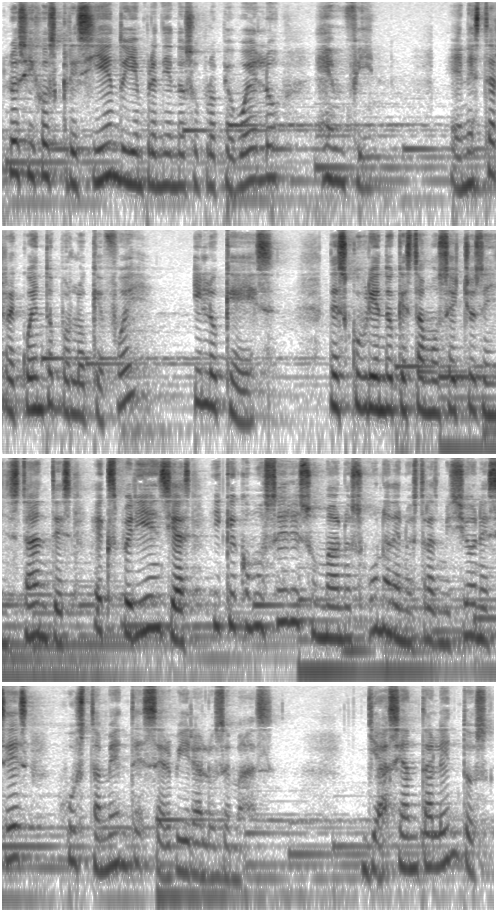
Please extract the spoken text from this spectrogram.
los hijos creciendo y emprendiendo su propio vuelo, en fin, en este recuento por lo que fue y lo que es, descubriendo que estamos hechos de instantes, experiencias y que como seres humanos una de nuestras misiones es justamente servir a los demás, ya sean talentos,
